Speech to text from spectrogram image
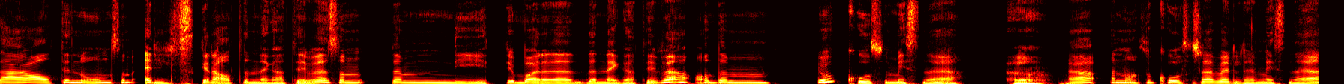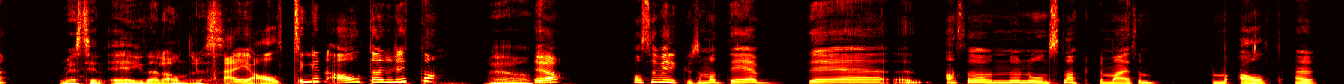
det er jo alltid noen som elsker alt det negative, som de nyter jo bare det negative, og de jo, kos med misnøye. Ja. Ja, det er noen som koser seg veldig med misnøye. Med sin egen eller andres? Nei, alt, sikkert. Alt er dritt, da. Ja. Ja. Og så virker det som at det, det Altså, når noen snakker til meg som alt er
